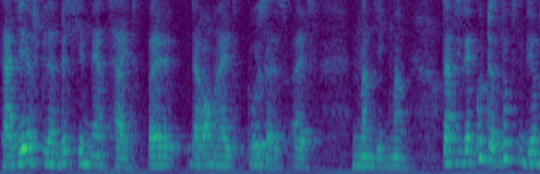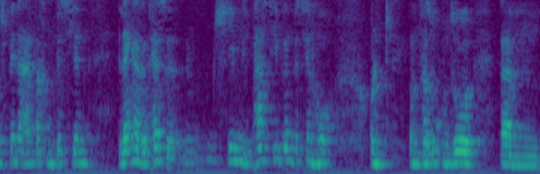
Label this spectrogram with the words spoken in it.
da hat jeder Spieler ein bisschen mehr Zeit, weil der Raum halt größer ist als ein Mann gegen Mann. Da haben sie gesagt, gut, das nutzen wir und spielen dann einfach ein bisschen längere Pässe, schieben die Passtiefe ein bisschen hoch und, und versuchen so ähm,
